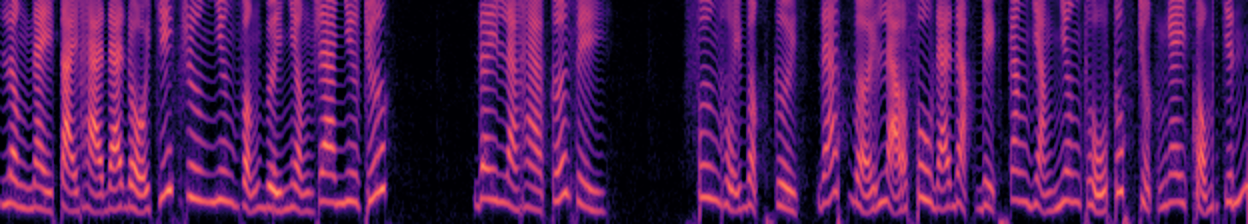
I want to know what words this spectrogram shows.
Lần này tại hạ đã đổi chiếc rương nhưng vẫn bị nhận ra như trước. Đây là hà cớ gì? Phương Hủy bật cười, đáp bởi lão phu đã đặc biệt căn dặn nhân thủ túc trực ngay cổng chính.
